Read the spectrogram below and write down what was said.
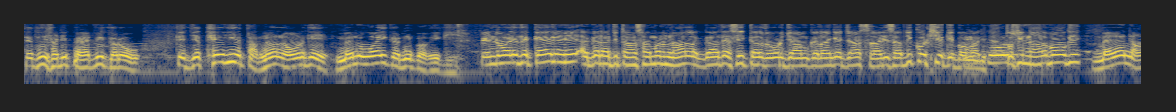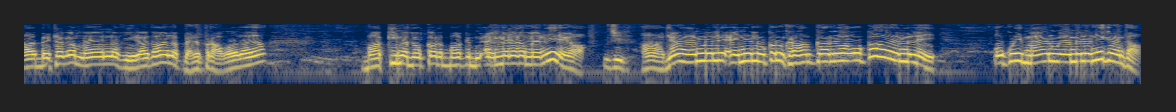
ਤੇ ਤੁਸੀਂ ਸਾਡੀ ਪੈਰਵੀ ਕਰੋ ਤੇ ਜਿੱਥੇ ਵੀ ਇਹ ਧਰਨਾ ਲਾਉਣਗੇ ਮੈਨੂੰ ਵਾਹੀ ਕਰਨੀ ਪਵੇਗੀ। ਪਿੰਡ ਵਾਲੇ ਤਾਂ ਕਹਿ ਰਹੇ ਨੇ ਅਗਰ ਅੱਜ ਟ੍ਰਾਂਸਫਾਰਮਰ ਨਾ ਲੱਗਾ ਤੇ ਅਸੀਂ ਕੱਲ ਰੋਡ ਜਾਮ ਕਰਾਂਗੇ ਜਾਂ ਸਰਾੜੀ ਸਾਹਿਬ ਦੀ ਕੋਠੀ ਅੱਗੇ ਪਾਵਾਂਗੇ। ਤੁਸੀਂ ਨਾਲ ਪਾਓਗੇ? ਮੈਂ ਨਾਲ ਬੈਠਾਗਾ ਮੈਂ ਇਹਨਾਂ ਵੀਰਾਂ ਦਾ ਇਹਨਾਂ ਭੈਣ ਭਰਾਵਾਂ ਦਾ ਆ। ਬਾਕੀ ਮੈਂ ਲੋਕਾਂ ਦਾ ਬਾਕੀ ਐਮਐਲਏ ਦਾ ਮੈਂ ਨਹੀਂ ਹੈਗਾ। ਜੀ। ਹਾਂ ਜਿਹੜਾ ਐਮਐਲਏ ਇੰਨੇ ਲੋਕਾਂ ਨੂੰ ਖਰਾਬ ਕਰ ਰਿਹਾ ਉਹ ਕੌਣ ਐਮਐਲਏ ਉਹ ਕੋਈ ਮੈਂ ਨੂੰ ਐਮਐਲਏ ਨਹੀਂ ਕਹਿੰਦਾ।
